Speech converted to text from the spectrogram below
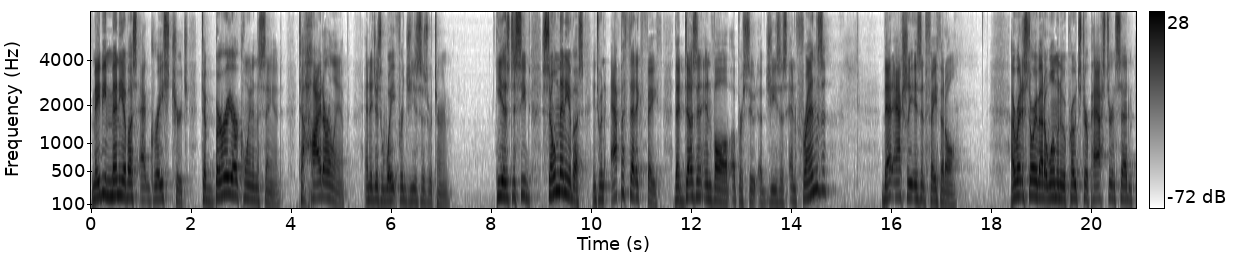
maybe many of us at Grace Church, to bury our coin in the sand, to hide our lamp, and to just wait for Jesus' return. He has deceived so many of us into an apathetic faith that doesn't involve a pursuit of Jesus. And friends, that actually isn't faith at all. I read a story about a woman who approached her pastor and said,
